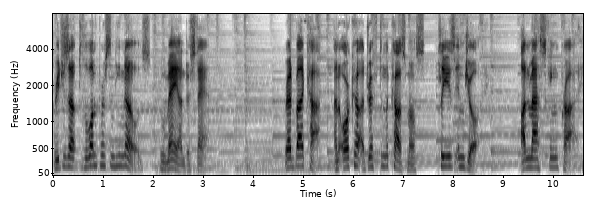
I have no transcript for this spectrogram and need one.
reaches out to the one person he knows who may understand. Read by Kai, an orca adrift in the cosmos, please enjoy Unmasking Pride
